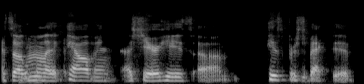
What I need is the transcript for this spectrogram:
And so I'm going to let Calvin uh, share his um, his perspective.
